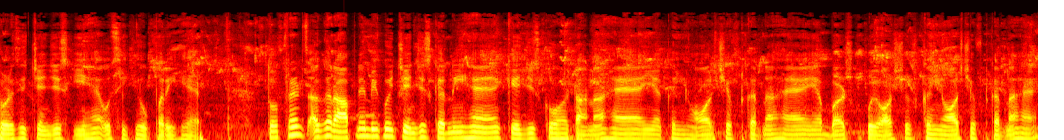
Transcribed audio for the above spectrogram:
थोड़ी सी चेंजेस की हैं, उसी के ऊपर ही है। तो फ्रेंड्स अगर आपने भी कोई चेंजेस करनी है केजेस को हटाना है, या कहीं और शिफ्ट करना है, या बर्ड्स को कोई और शिफ्ट कहीं और शिफ्ट करना है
